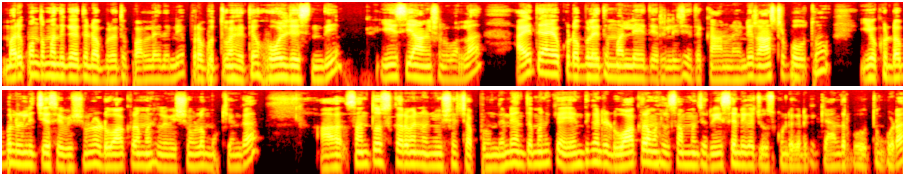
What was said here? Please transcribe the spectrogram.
మరికొంతమందికి అయితే డబ్బులు అయితే పడలేదండి. ప్రభుత్వం అయితే హోల్డ్ చేసింది ఈసీ ఆంక్షల వల్ల. అయితే ఆ యొక్క డబ్బులు అయితే మళ్ళీ అయితే రిలీజ్ అయితే కానున్నాయండి. రాష్ట్ర ప్రభుత్వం ఈ యొక్క డబ్బులు రిలీజ్ చేసే విషయంలో డ్వాక్రా మహిళల విషయంలో ముఖ్యంగా సంతోషకరమైన న్యూస్ చెప్పనుందండి. అంతే మనకి ఎందుకంటే డ్వాక్రా మహిళలకు సంబంధించి రీసెంట్గా చూసుకుంటే కనుక కేంద్ర ప్రభుత్వం కూడా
